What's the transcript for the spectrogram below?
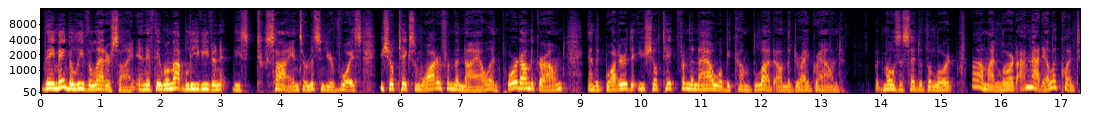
they may believe the latter sign, and if they will not believe even these two signs or listen to your voice, you shall take some water from the Nile and pour it on the ground, and the water that you shall take from the Nile will become blood on the dry ground. But Moses said to the Lord, Oh, my Lord, I'm not eloquent,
